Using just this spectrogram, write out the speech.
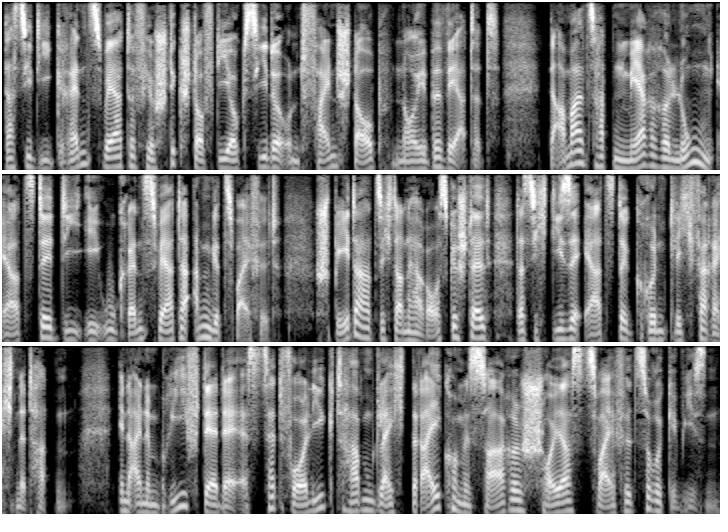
dass sie die Grenzwerte für Stickstoffdioxide und Feinstaub neu bewertet. Damals hatten mehrere Lungenärzte die EU-Grenzwerte angezweifelt. Später hat sich dann herausgestellt, dass sich diese Ärzte gründlich verrechnet hatten. In einem Brief, der der SZ vorliegt, haben gleich drei Kommissare Scheuers Zweifel zurückgewiesen.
